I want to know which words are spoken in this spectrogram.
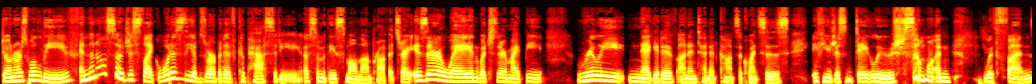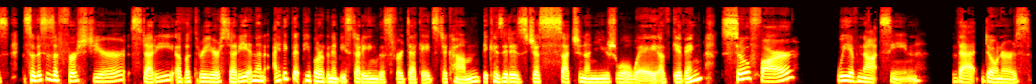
donors will leave. And then also just like, what is the absorptive capacity of some of these small nonprofits, right? Is there a way in which there might be really negative unintended consequences if you just deluge someone with funds. So this is a first year study of a three year study. And then I think that people are going to be studying this for decades to come because it is just such an unusual way of giving. So far, we have not seen that donors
